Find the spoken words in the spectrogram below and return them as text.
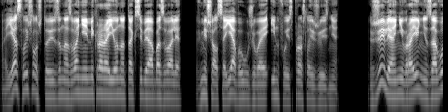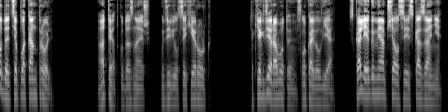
А я слышал, что из-за названия микрорайона так себя обозвали. Вмешался я, выуживая инфу из прошлой жизни. Жили они в районе завода «Теплоконтроль». «А ты откуда знаешь?» — удивился хирург. «Так я где работаю?» — слукавил я. «С коллегами общался из Казани».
